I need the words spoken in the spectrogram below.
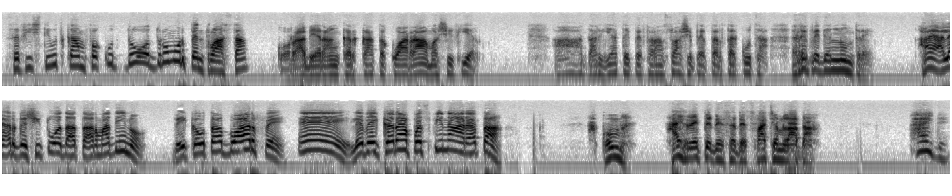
să fi știut că am făcut două drumuri pentru asta. Corabia era încărcată cu aramă și fier. Ah, dar iată pe François și pe tărtăcuța, repede în luntre. Hai, aleargă și tu odată, Armadino. Vei căuta boarfe. Ei, le vei căra pe spinarea ta. Acum, hai repede să desfacem lada. Haide!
